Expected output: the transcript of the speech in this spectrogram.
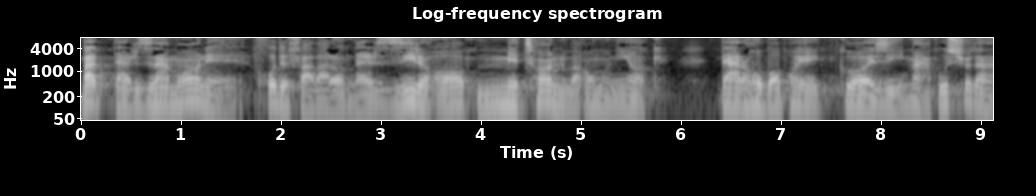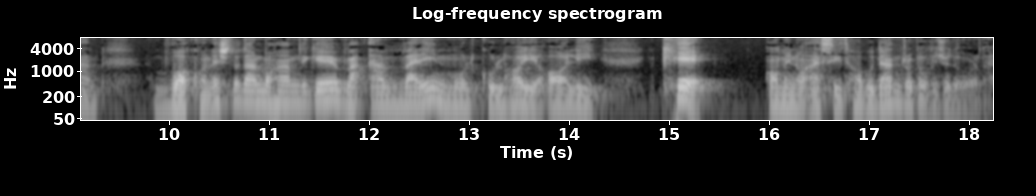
بعد در زمان خود فوران در زیر آب متان و آمونیاک در حباب های گازی محبوس شدن واکنش دادن با همدیگه و اولین مولکول های عالی که آمینو اسید ها بودن رو به وجود آوردن.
